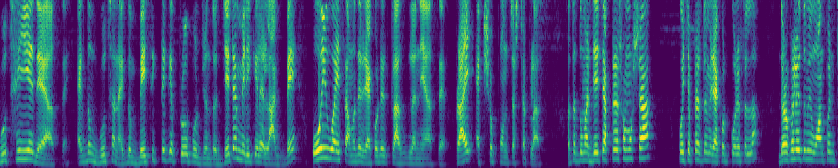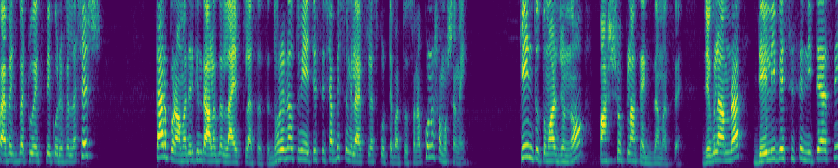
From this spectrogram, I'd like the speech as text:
গুছাইয়ে দেয়া আছে। একদম গুছানো, একদম বেসিক থেকে প্রো পর্যন্ত, যেটা মেডিকেলে লাগবে, ওই ওয়াইজ আমাদের রেকর্ডেড ক্লাসগুলো নিয়ে আছে। প্রায় একশো পঞ্চাশটা ক্লাস অর্থাৎ তোমার যে চ্যাপ্টারের সমস্যা, ওই চ্যাপ্টার তুমি রেকর্ড করে ফেললা। দরকার হলে তুমি ওয়ান পয়েন্ট ফাইভ এক্স বা টু এক্স দিয়ে করে ফেললা, শেষ। তারপর আমাদের কিন্তু আলাদা লাইভ ক্লাস আছে। ধরে নাও তুমি এইচএসসি ছাব্বিশ, তুমি লাইভ ক্লাস করতে পারতেছো না, কোনো সমস্যা নেই। কিন্তু তোমার জন্য পাঁচশো প্লাস এক্সাম আছে, যেগুলো আমরা ডেইলি বেসিসে নিতে আসি,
